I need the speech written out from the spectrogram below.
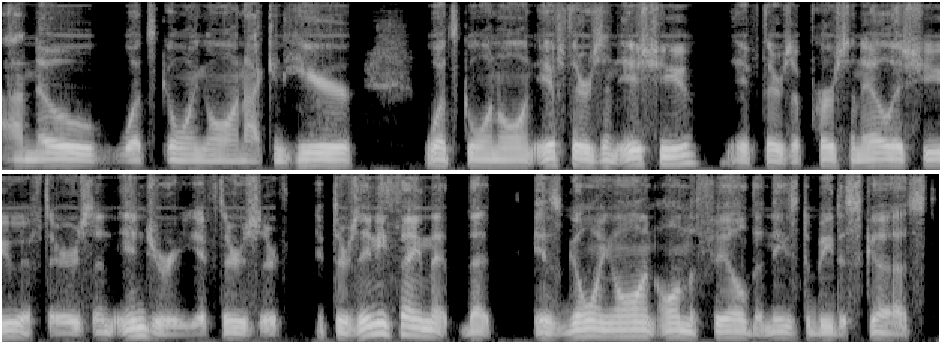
I know what's going on. I can hear what's going on. If there's an issue, if there's a personnel issue, if there's an injury, if there's if there's anything that that is going on on the field that needs to be discussed,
